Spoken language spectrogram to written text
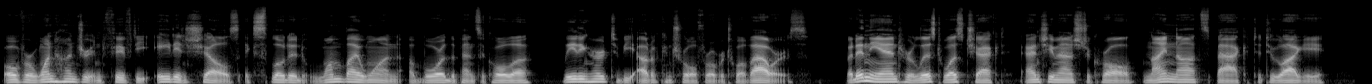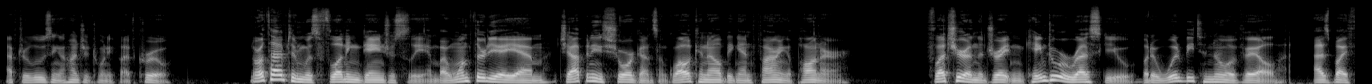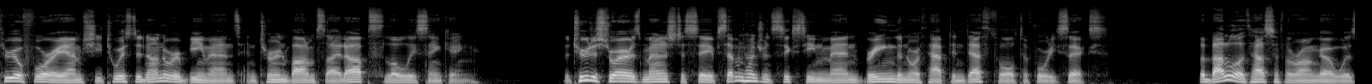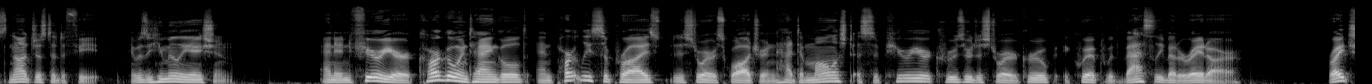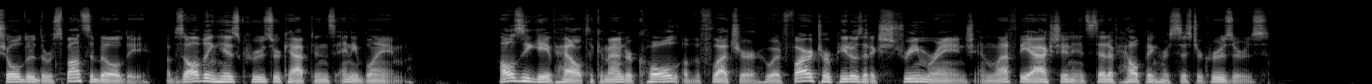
Over 150 8 inch shells exploded one by one aboard the Pensacola, leading her to be out of control for over 12 hours. But in the end, her list was checked, and she managed to crawl 9 knots back to Tulagi after losing 125 crew. Northampton was flooding dangerously, and by 1:30 a.m., Japanese shore guns on Guadalcanal began firing upon her. Fletcher and the Drayton came to her rescue, but it would be to no avail, as by 3:04 a.m. she twisted onto her beam ends and turned bottom side up, slowly sinking. The two destroyers managed to save 716 men, bringing the Northampton death toll to 46. The Battle of Tassafaronga was not just a defeat, it was a humiliation. An inferior, cargo entangled, and partly surprised destroyer squadron had demolished a superior cruiser destroyer group equipped with vastly better radar. Wright shouldered the responsibility, absolving his cruiser captains any blame. Halsey gave hell to Commander Cole of the Fletcher, who had fired torpedoes at extreme range and left the action instead of helping her sister cruisers.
